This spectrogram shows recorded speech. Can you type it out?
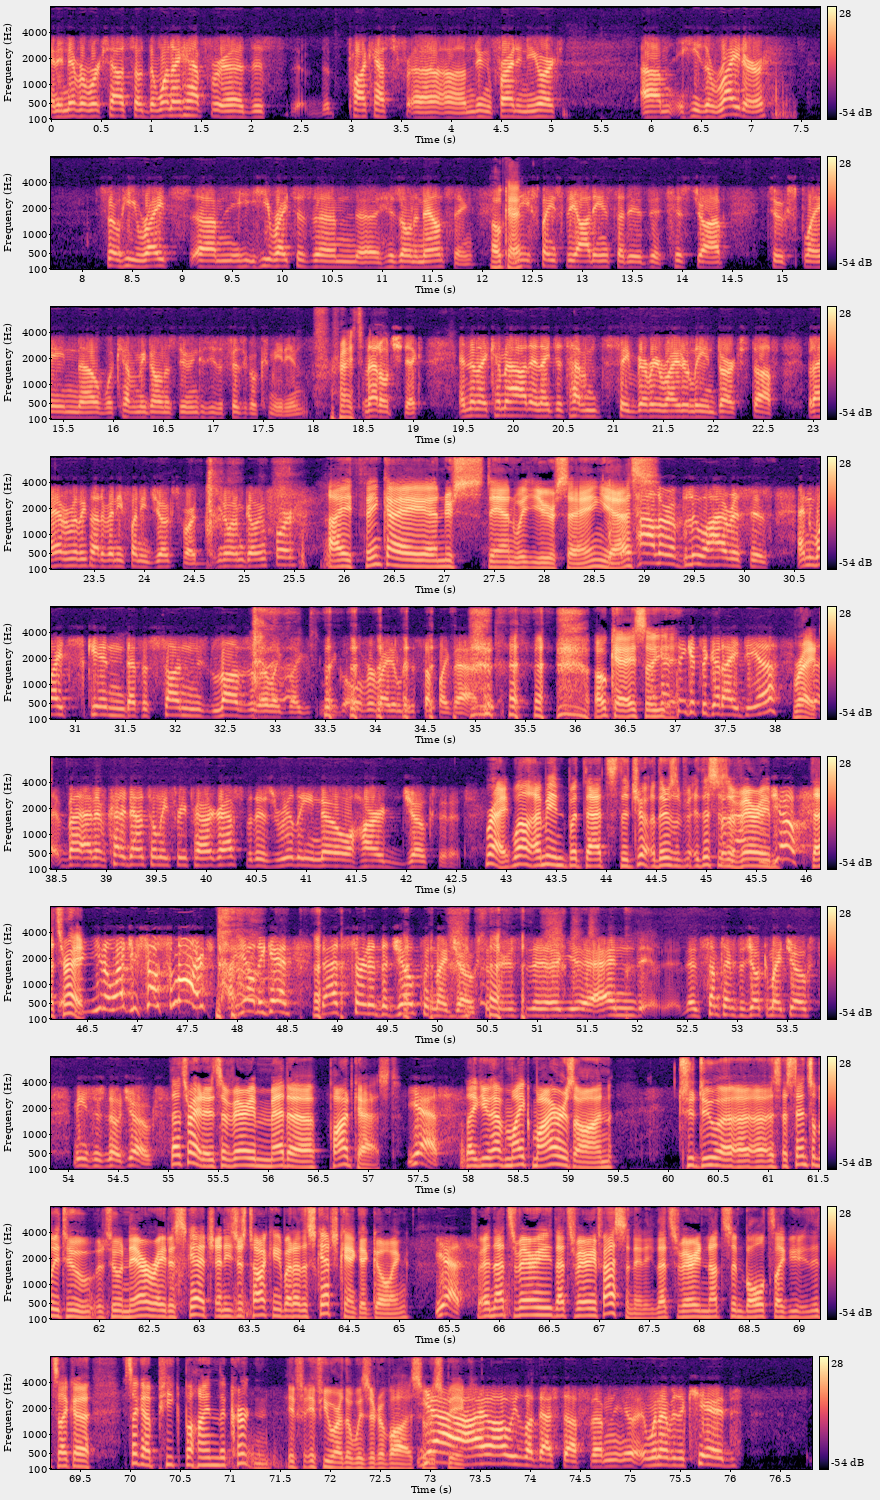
and it never works out. So the one I have for uh, this the podcast uh, I'm doing Friday in New York, um, he's a writer. So he writes um, he, he writes his um, uh, his own announcing. Okay. And he explains to the audience that it, it's his job to explain uh, what Kevin McDonald is doing because he's a physical comedian. Right. That old shtick. And then I come out and I just have him say very writerly and dark stuff. But I haven't really thought of any funny jokes for it. You know what I'm going for? I think I understand what you're saying. Yes. The color of blue irises and white skin that the sun loves, uh, like like like overwriting stuff like that. okay, so Like, you, I think it's a good idea, Right. But, but and I've cut it down to only three paragraphs, but there's really no hard jokes in it. right. Well, I mean, but that's the joke. There's a, this is But a that's very that's right. You know what? You're so smart. I yelled again. That's sort of the joke with my jokes. There's uh, yeah, and uh, sometimes the joke in my jokes means there's no jokes. That's right. It's a very meta podcast. Yes. Like you have Mike Myers on to do a, a ostensibly to to narrate a sketch, and he's just talking about how the sketch can't get going. Yes. and that's very that's very fascinating. That's very nuts and bolts. Like it's like a it's like a peek behind the curtain. If if you are the Wizard of Oz, so yeah, to speak. Yeah, I always loved that stuff. Um, when I was a kid,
